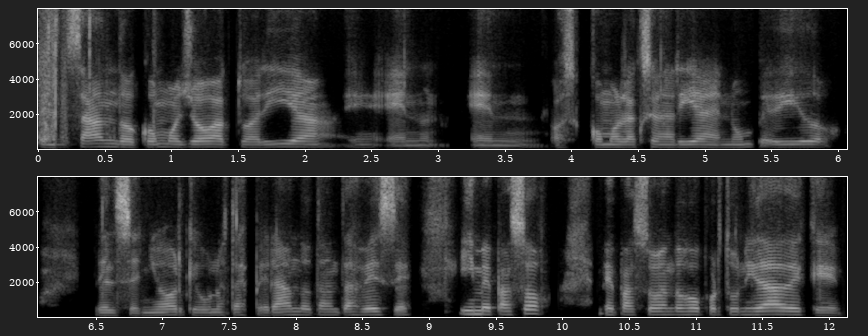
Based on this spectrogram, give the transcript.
pensando cómo yo actuaría eh, en, en cómo reaccionaría en un pedido del Señor que uno está esperando tantas veces. Y me pasó, me pasó en dos oportunidades que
